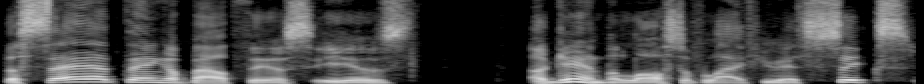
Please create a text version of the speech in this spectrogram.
The sad thing about this is, again, the loss of life. You had six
